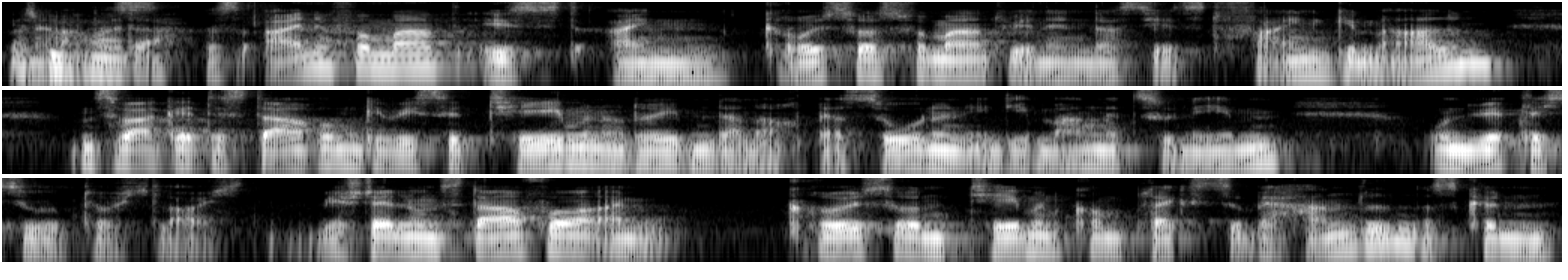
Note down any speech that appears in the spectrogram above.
was genau, machen wir das, da? Das eine Format ist ein größeres Format. Wir nennen das jetzt fein gemahlen. Und zwar geht es darum, gewisse Themen oder eben dann auch Personen in die Mange zu nehmen und wirklich zu durchleuchten. Wir stellen uns davor, einen größeren Themenkomplex zu behandeln. Das können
